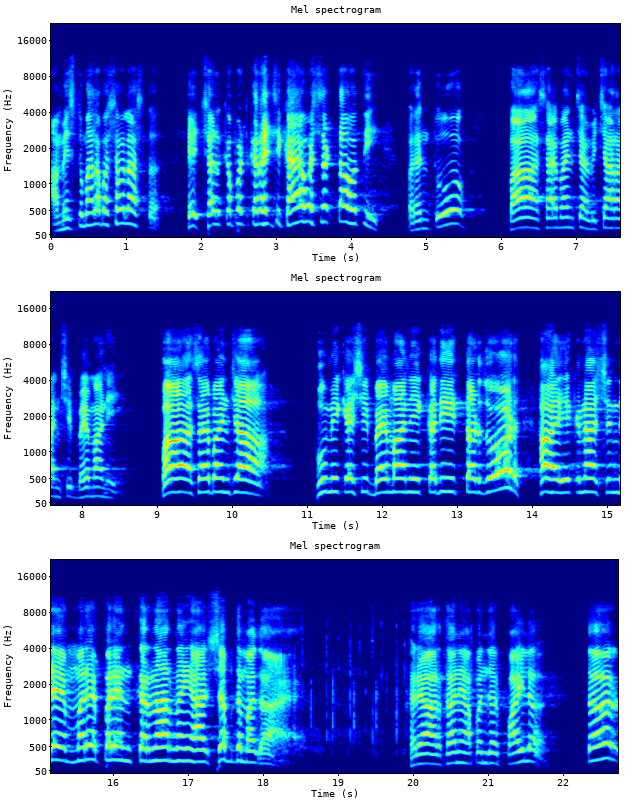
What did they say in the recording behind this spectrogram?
आम्हीच तुम्हाला बसवलं असतं. हे छळ कपट करायची काय आवश्यकता होती? परंतु बाळासाहेबांच्या विचारांची बेमानी बाळासाहेबांच्या भूमिकेशी बैमानी कधी तडजोड हा एकनाथ शिंदे मरेपर्यंत करणार नाही हा शब्द माझा आहे. खऱ्या अर्थाने आपण जर पाहिलं तर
